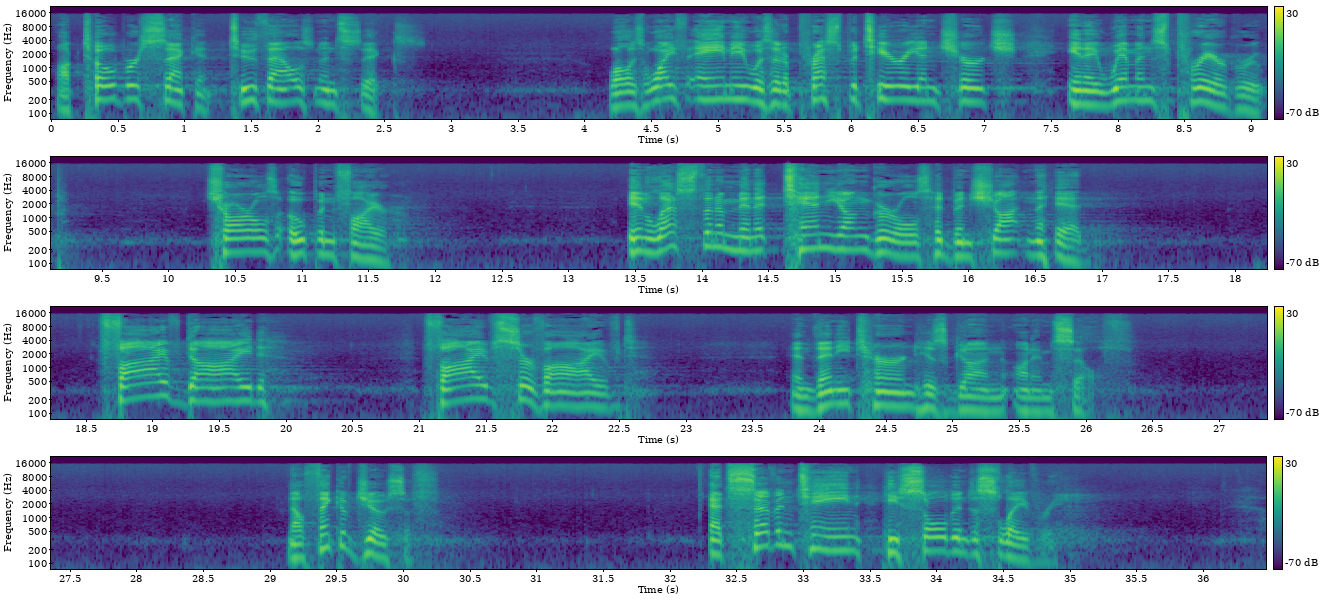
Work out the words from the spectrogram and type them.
October 2nd, 2006, while his wife Amy was at a Presbyterian church in a women's prayer group, Charles opened fire. In less than a minute, 10 young girls had been shot in the head. Five died, five survived, and then he turned his gun on himself. Now think of Joseph. At 17, he's sold into slavery.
